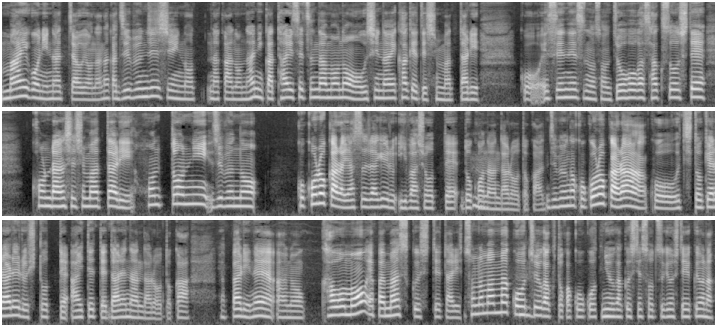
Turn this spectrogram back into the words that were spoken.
迷子になっちゃうようななんか自分自身の中の何か大切なものを失いかけてしまったりこう SNS のその情報が錯綜して混乱してしまったり本当に自分の心から安らげる居場所ってどこなんだろうとか、自分が心からこう打ち解けられる人って相手って誰なんだろうとかやっぱりねあの顔もやっぱりマスクしてたりそのまんまこううん。中学とか高校入学して卒業していくような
